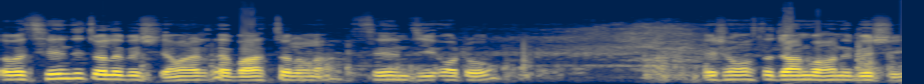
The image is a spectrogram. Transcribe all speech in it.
তবে সিএনজি চলে বেশি, আমার এলাকায় বাস চলে না, সিএনজি, অটো, এই সমস্ত যানবাহনই বেশি।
